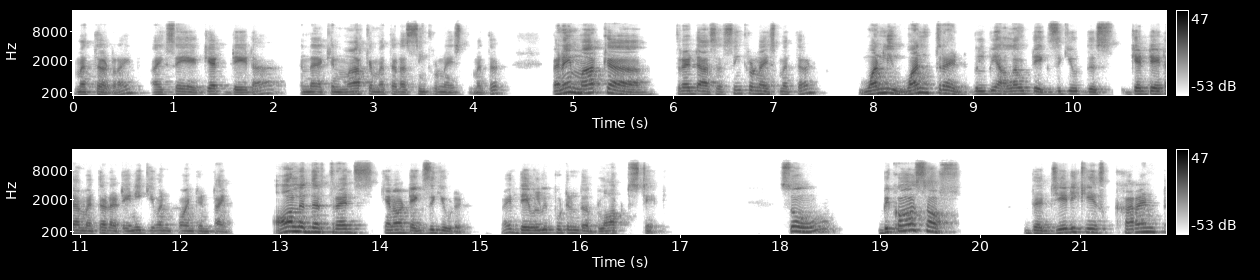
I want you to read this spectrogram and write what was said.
method, right? I say get data and I can mark a method as synchronized method. When I mark a thread as a synchronized method, only one thread will be allowed to execute this get data method at any given point in time. All other threads cannot execute it, right? They will be put in the blocked state. So because of the JDK's current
